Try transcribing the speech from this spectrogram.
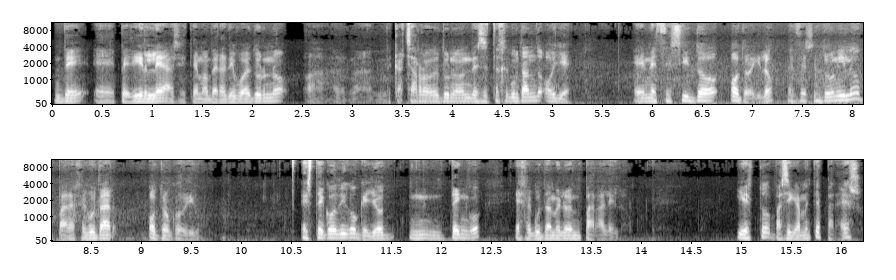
de eh, pedirle al sistema operativo de turno, al, cacharro de turno donde se está ejecutando, oye, necesito otro hilo, necesito un hilo para ejecutar otro código. Este código que yo mm, tengo, ejecútamelo en paralelo. Y esto básicamente es para eso.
